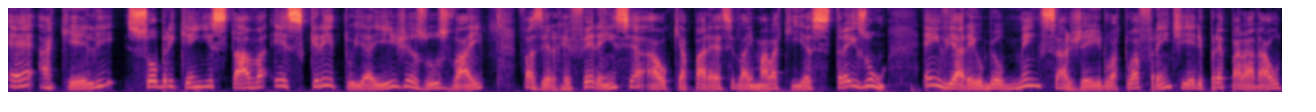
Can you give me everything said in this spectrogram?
é aquele sobre quem estava escrito. E aí Jesus vai fazer referência ao que aparece lá em Malaquias 3:1. Enviarei o meu mensageiro à tua frente e ele preparará o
